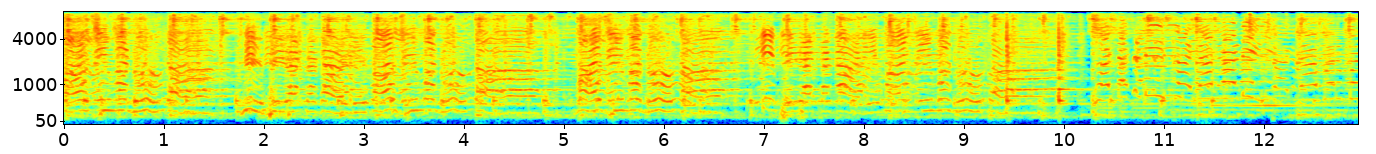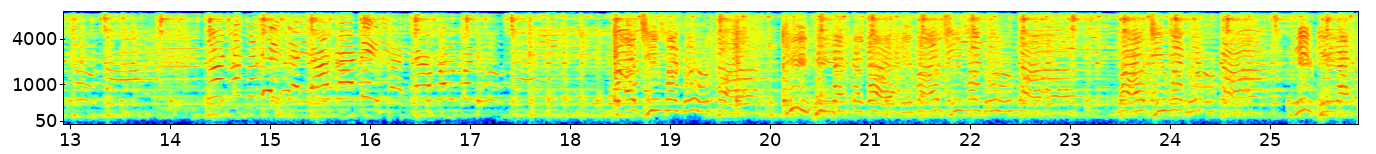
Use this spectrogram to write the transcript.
माझी म्हणू का ती फियाट गाडी माझी म्हणू का माझी मनोका ही फियाट गाडी माझी ती फियाट गाडी माझी मनोका. माझी मनुका ही फियाट गाडी माझी मनुका माझी मनुका ही फियाट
